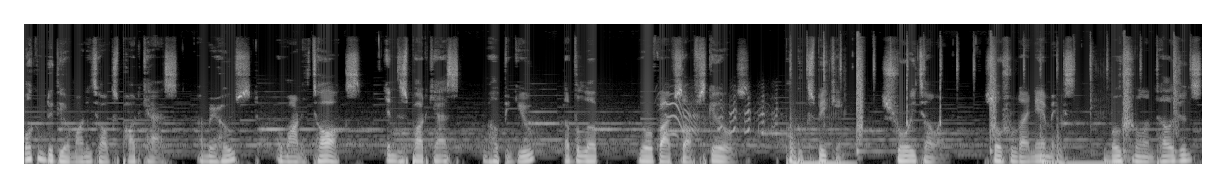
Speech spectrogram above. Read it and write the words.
Welcome to the Armani Talks podcast. I'm your host, Armani Talks. In this podcast, I'm helping you level up your five soft skills public speaking, storytelling, social dynamics, emotional intelligence,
